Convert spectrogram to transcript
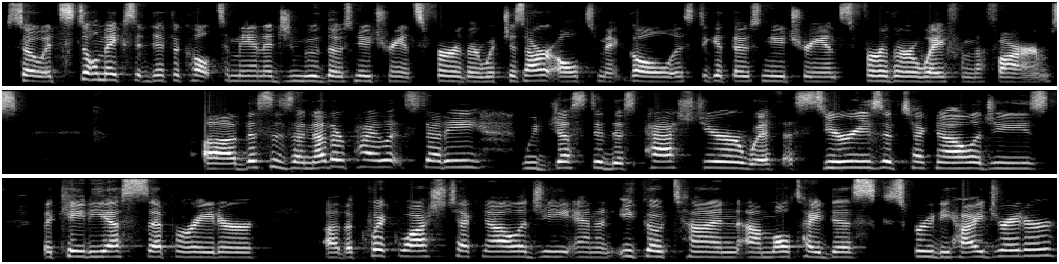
so it still makes it difficult to manage and move those nutrients further, which is our ultimate goal is to get those nutrients further away from the farms. Uh, this is another pilot study. We just did this past year with a series of technologies, the KDS separator, uh, the quick wash technology, and an Ecoton uh, multi-disc screw dehydrator.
